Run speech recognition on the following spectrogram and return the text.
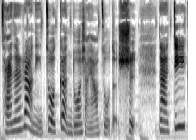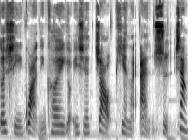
才能让你做更多想要做的事。那第一个习惯，你可以有一些照片来暗示。像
